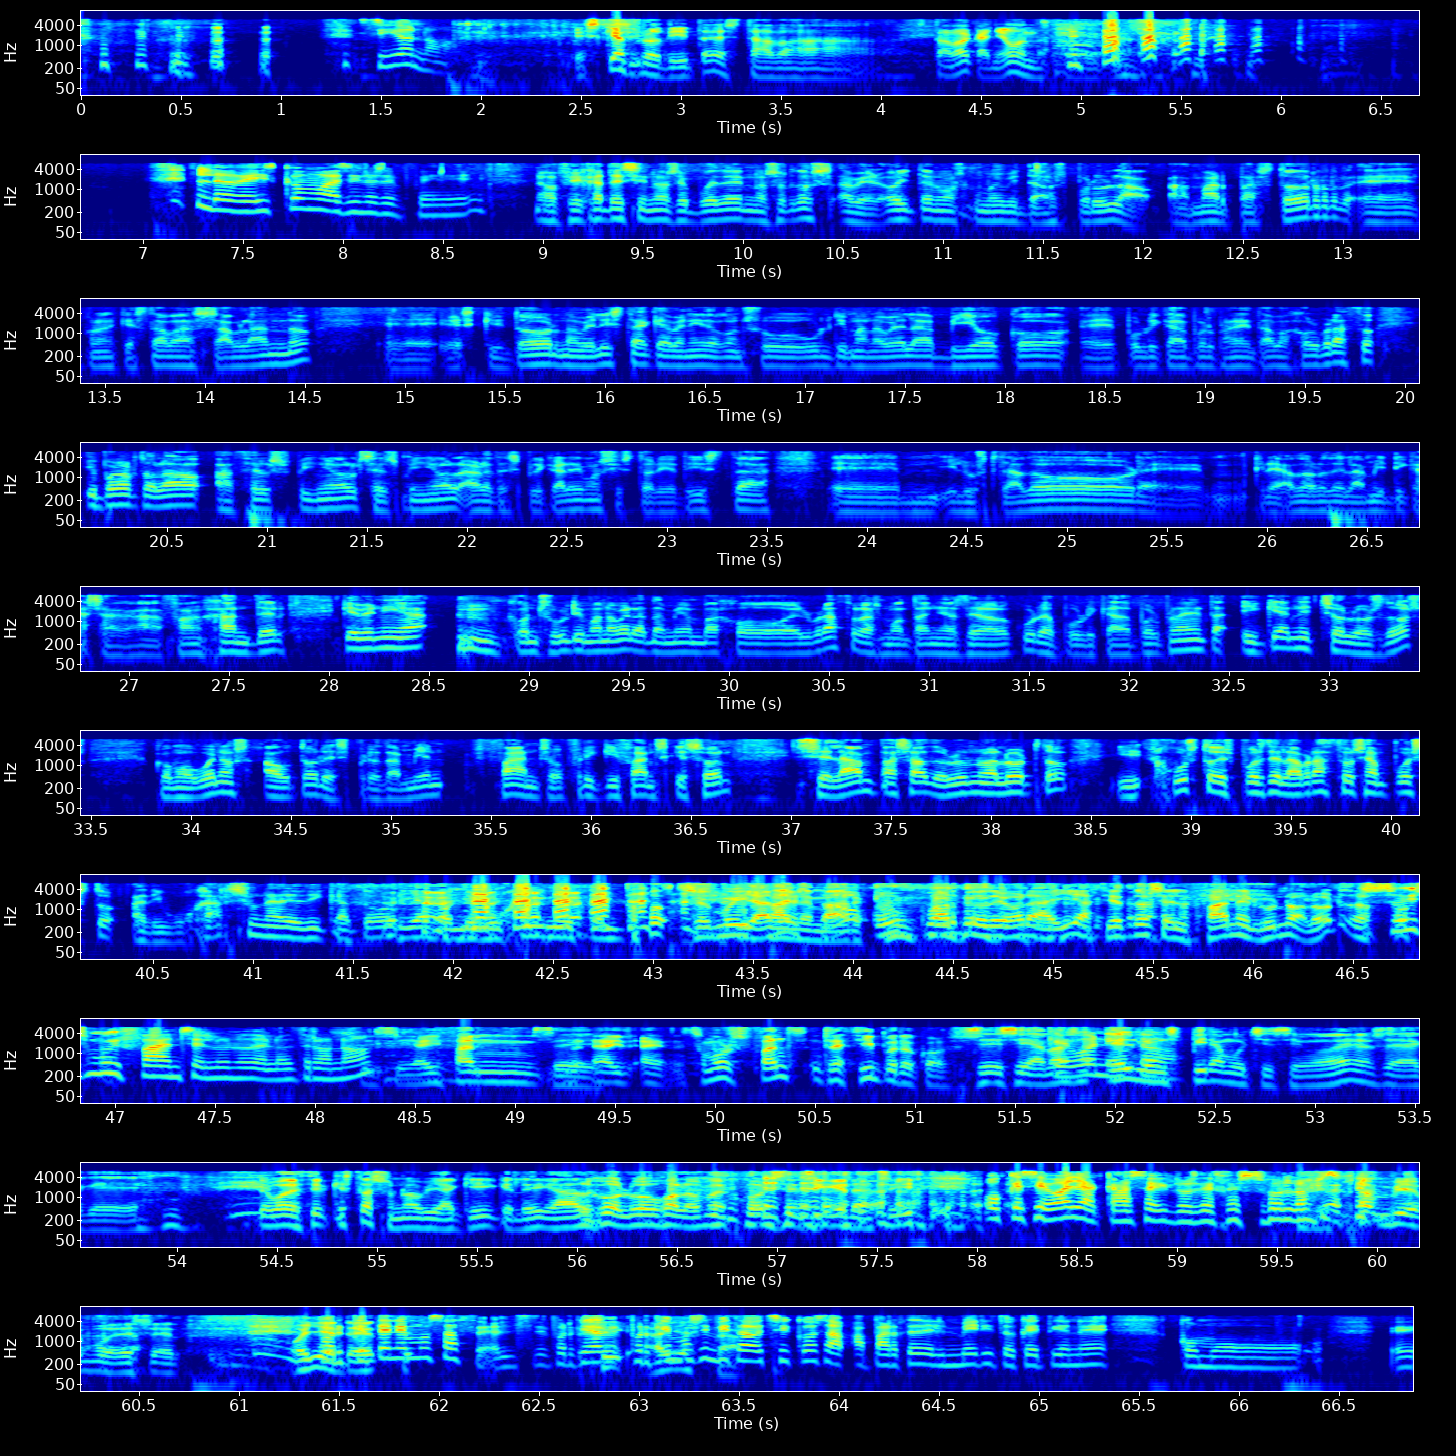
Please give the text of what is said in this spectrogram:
¿Sí o no? Es que Afrodita estaba, estaba cañón. Lo veis como así no se puede. No, fíjate si no se puede. Nosotros, a ver, hoy tenemos como invitados, por un lado, a Mar Pastor, eh, con el que estabas hablando, eh, escritor, novelista, que ha venido con su última novela, Bioco, eh, publicada por Planeta Bajo el Brazo. Y por otro lado, a Cels Piñol, Cels Piñol, ahora te explicaremos, historietista, eh, ilustrador, eh, creador de la mítica saga Fan Hunter, que venía con su última novela también bajo el brazo, Las Montañas de la Locura, publicada por Planeta, y que han hecho los dos, como buenos autores, pero también fans o friki fans que son, se la han pasado el uno al otro y justo después del abrazo se han puesto a dibujarse una dedicatoria con dibujines, con todo. Soy muy y han fan de estado Marc. un cuarto de hora ahí haciéndose el fan el uno al otro. Sois muy fans el uno del otro, ¿no? Sí, hay fans, hay- hay- somos fans recíprocos. Sí, sí, además él me inspira muchísimo, ¿eh? O sea que... Debo decir que está su novia aquí, que le diga algo luego a lo mejor si siguen así. O que se vaya a casa y los deje solos. También puede ser. Oye, ¿Por qué te- tenemos a Cels? Porque, Sí, porque hemos está. invitado chicos, a- aparte del mérito que tiene como, eh,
